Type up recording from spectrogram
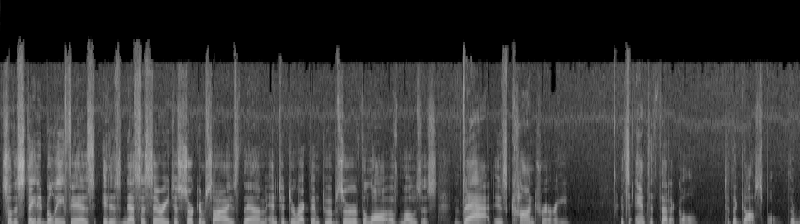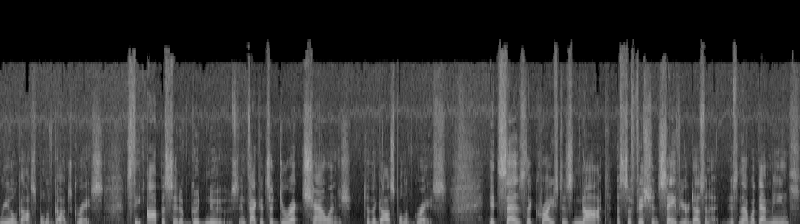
So the stated belief is it is necessary to circumcise them and to direct them to observe the law of Moses. That is contrary, it's antithetical to the gospel, the real gospel of God's grace. It's the opposite of good news. In fact, it's a direct challenge to the gospel of grace. It says that Christ is not a sufficient Savior, doesn't it? Isn't that what that means?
